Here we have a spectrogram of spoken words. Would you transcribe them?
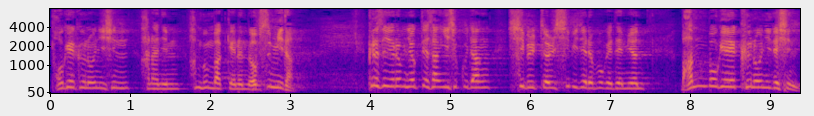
복의 근원이신 하나님 한 분밖에는 없습니다. 그래서 여러분 역대상 29장 11절 12절에 보게 되면 만복의 근원이 되신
